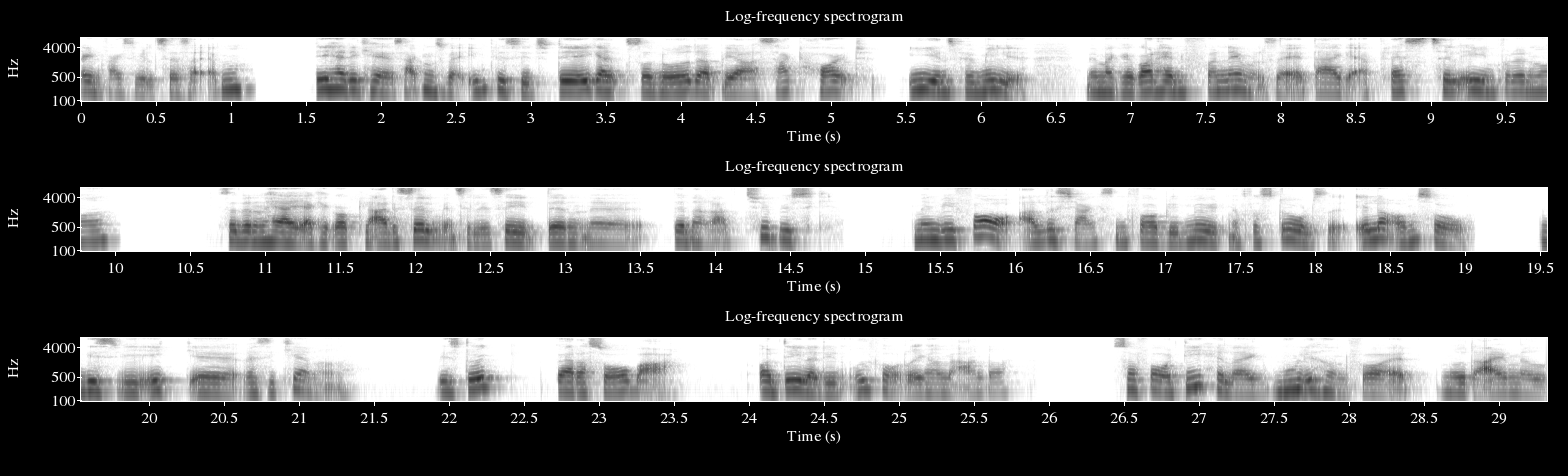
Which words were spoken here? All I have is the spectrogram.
rent faktisk ville tage sig af dem. Det her, det kan sagtens være implicit. Det er ikke altså noget, der bliver sagt højt i ens familie. Men man kan godt have en fornemmelse af, at der ikke er plads til en på den måde. Så den her, jeg kan godt klare det selv mentalitet, den, øh, den er ret typisk. Men vi får aldrig chancen for at blive mødt med forståelse eller omsorg, hvis vi ikke øh, risikerer noget. Hvis du ikke gør dig sårbar og deler dine udfordringer med andre, så får de heller ikke muligheden for at møde dig med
